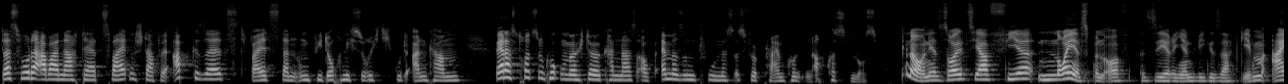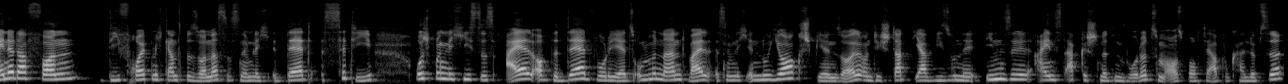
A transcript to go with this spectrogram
Das wurde aber nach der zweiten Staffel abgesetzt, weil es dann irgendwie doch nicht so richtig gut ankam. Wer das trotzdem gucken möchte, kann das auf Amazon tun. Das ist für Prime-Kunden auch kostenlos. Genau, und jetzt soll es ja vier neue Spin-off-Serien, wie gesagt, geben. Eine davon die freut mich ganz besonders. Ist nämlich Dead City. Ursprünglich hieß es Isle of the Dead, wurde jetzt umbenannt, weil es nämlich in New York spielen soll und die Stadt ja wie so eine Insel einst abgeschnitten wurde zum Ausbruch der Apokalypse.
